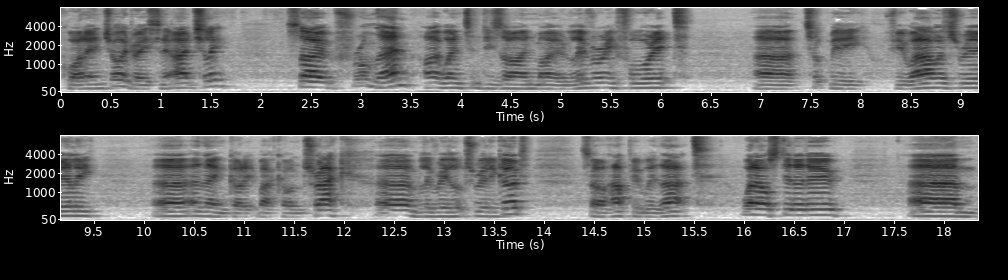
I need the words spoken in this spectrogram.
quite enjoyed racing it actually. So from then I went and designed my own livery for it. Uh, took me a few hours really uh, and then got it back on track. Um, livery looks really good so happy with that. What else did I do? Um,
